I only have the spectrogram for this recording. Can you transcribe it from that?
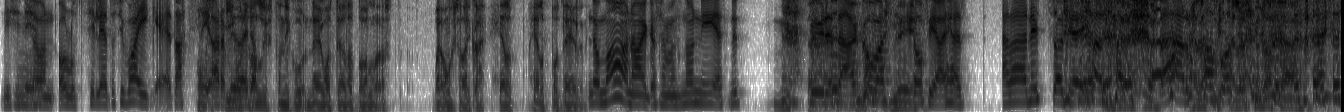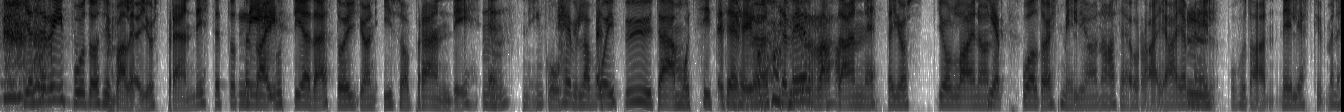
niin sitten Niin. se on ollut silleen tosi vaikeeta. Onko Niin, se arvioida. kiusallista niin neuvotella tuollaista, vai onko se aika help, helppo teille? No mä oon aika semmoinen, että no niin, että nyt Nyt tää- pyydetään kovasti Niin. Sofia ihan älä nyt Sonja ihan vähän Älä, älä pilaa tää. Ja se riippuu tosi paljon just brändistä. Että totta Niin. kai kun tietää, että toikin on iso brändi, Mm. mm. että niinku He- kyllä voi pyytää, mutta et sitten se myös on se verrataan, että jos jollain on Jep. Puolitoista miljoonaa seuraajaa ja Mm. mm. meillä puhutaan 40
